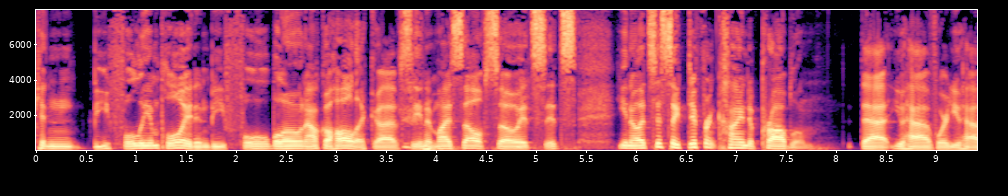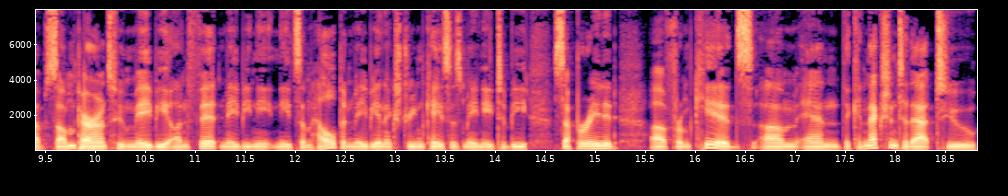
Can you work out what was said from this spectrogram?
can be fully employed and be full blown alcoholic. I've seen it myself. So it's it's you know it's just a different kind of problem that you have where you have some parents who may be unfit, maybe need, need some help, and maybe in extreme cases may need to be separated uh, from kids. Um, and the connection to that to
